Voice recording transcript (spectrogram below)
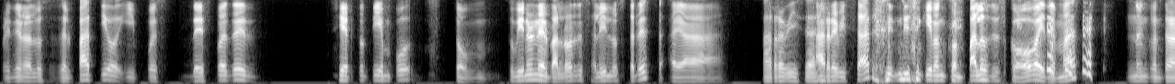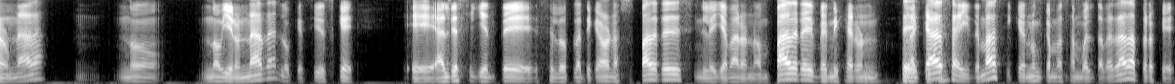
prendieron las luces del patio y pues después de cierto tiempo tuvieron el valor de salir los tres a, A revisar. a revisar. Dicen que iban con palos de escoba y demás. No encontraron nada. No, no vieron nada. Lo que sí es que eh, al día siguiente se lo platicaron a sus padres, le llamaron a un padre, bendijeron Sí, la sí, sí. casa y demás, y que nunca más han vuelto a ver nada, pero que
